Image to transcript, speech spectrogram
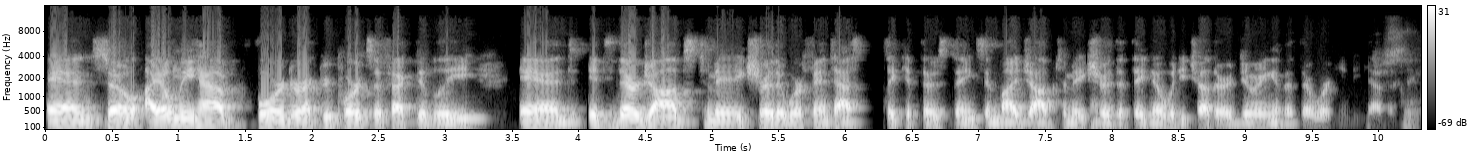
And so i only have four direct reports effectively and it's their jobs to make sure that we're fantastic at those things and my job to make sure that they know what each other are doing and that they're working together.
